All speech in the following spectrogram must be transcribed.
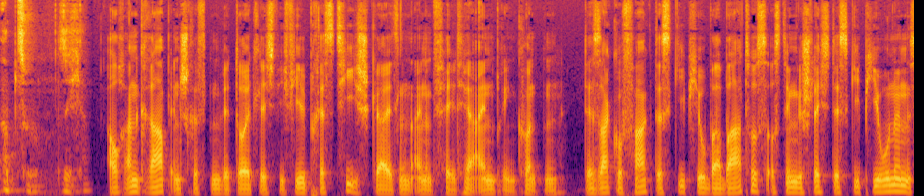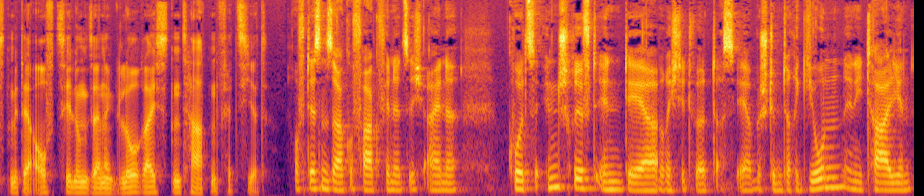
abzusichern. Auch an Grabinschriften wird deutlich, wie viel Prestige Geiseln einem Feldherr einbringen konnten. Der Sarkophag des Scipio Barbatus aus dem Geschlecht der Scipionen ist mit der Aufzählung seiner glorreichsten Taten verziert. Auf dessen Sarkophag findet sich eine kurze Inschrift, in der berichtet wird, dass er bestimmte Regionen in Italien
